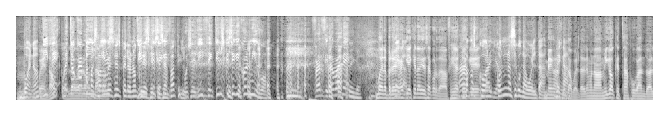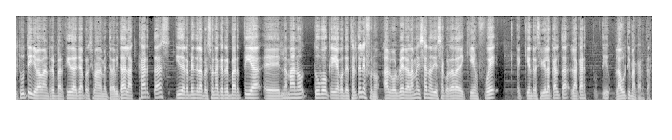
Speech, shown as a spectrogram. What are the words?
Mm, Bueno. dice, pues me toca a mí. Ha pasado tienes- veces, pero no tienes quiere decir que sea seguir- fácil. Pues se dice, tienes que seguir conmigo. Francis, ¿no vale? Venga. Bueno, pero Venga. aquí es que nadie se acordaba. Fíjate Ah, Vamos que... con, una segunda vuelta. Venga, una segunda vuelta. Tenemos unos amigos que están jugando al tute y llevaban repartidas ya aproximadamente la mitad de las cartas y de repente la persona que repartía eh, en la mano tuvo que ir a contestar el teléfono. Al volver a la mesa nadie se acordaba de quién fue eh, quien recibió la carta, la carta, la última carta.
